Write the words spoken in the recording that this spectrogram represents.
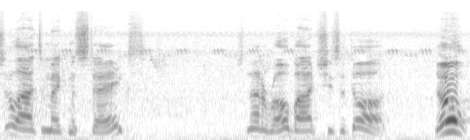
She's allowed to make mistakes. She's not a robot, she's a dog. No!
